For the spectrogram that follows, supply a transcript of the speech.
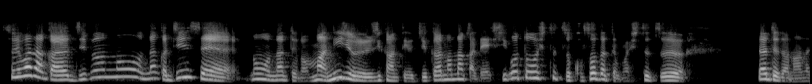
それはなんか自分のなんか人生の、なんていうの、まあ24時間っていう時間の中で仕事をしつつ、子育てもしつつ、なんていうんだろうな、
